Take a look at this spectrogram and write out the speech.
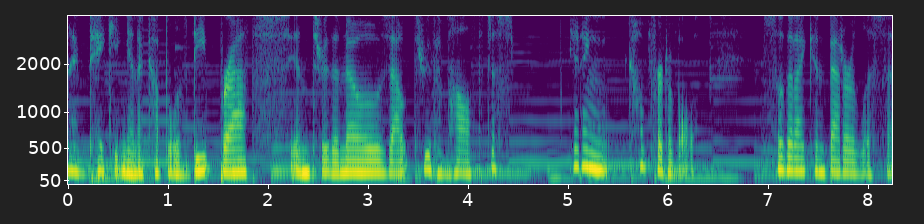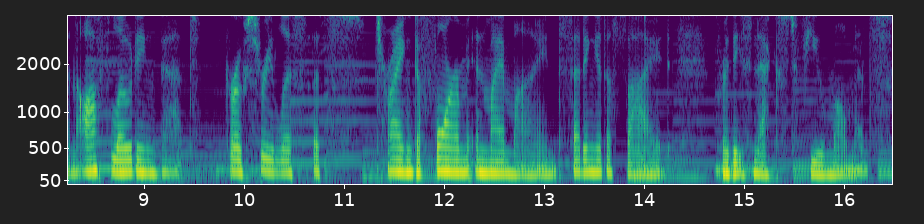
I'm taking in a couple of deep breaths in through the nose, out through the mouth, just getting comfortable so that I can better listen, offloading that grocery list that's trying to form in my mind, setting it aside for these next few moments.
